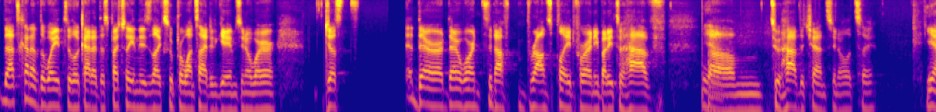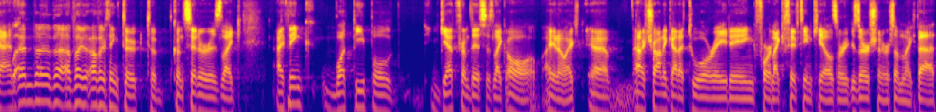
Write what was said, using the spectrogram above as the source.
that's kind of the way to look at it, especially in these like super one-sided games, you know, where just there there weren't enough rounds played for anybody to have yeah. um to have the chance, you know, let's say. Yeah, and Well- then the, the other other thing to to consider is like I think what people get from this is like, oh, you know, uh, electroNic got a 2 rating for like 15 kills or exertion or something like that.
